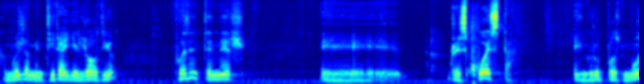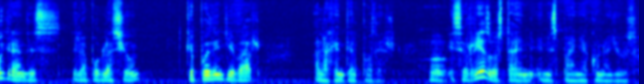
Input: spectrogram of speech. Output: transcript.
como es la mentira y el odio, pueden tener eh, respuesta en grupos muy grandes de la población que pueden llevar a la gente al poder? Mm. Ese riesgo está en, España con Ayuso.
